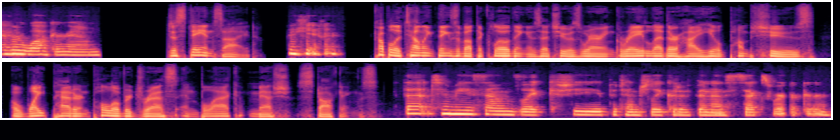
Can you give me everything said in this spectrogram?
Never walk around. Just stay inside. yeah. Couple of telling things about the clothing is that she was wearing gray leather high heeled pump shoes, a white patterned pullover dress, and black mesh stockings. That to me sounds like she potentially could have been a sex worker.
